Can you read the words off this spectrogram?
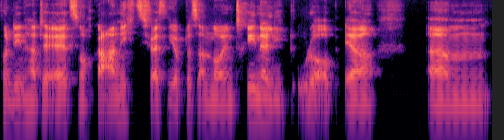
Von denen hatte er jetzt noch gar nichts. Ich weiß nicht, ob das am neuen Trainer liegt oder ob er ähm,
